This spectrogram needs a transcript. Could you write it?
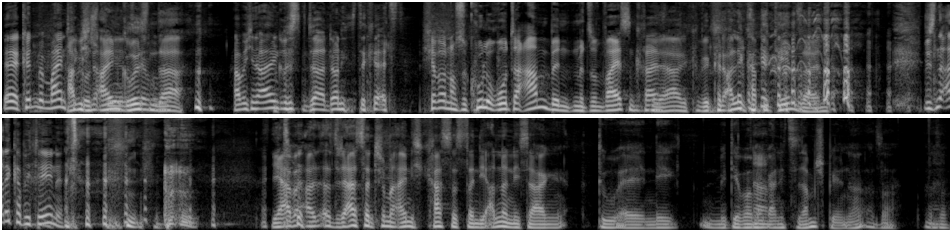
Ja, ihr könnt mit meinen habe ich in Trikots allen Größen da. Habe ich in allen Größen da, Donny ist der Geilste. Ich habe auch noch so coole rote Armbinden mit so einem weißen Kreis. Ja, wir können alle Kapitän sein. Wir sind alle Kapitäne. Ja, aber also da ist dann schon mal eigentlich krass, dass dann die anderen nicht sagen, du, ey, nee, mit dir wollen wir Ja. gar nicht zusammenspielen, ne? Also, also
